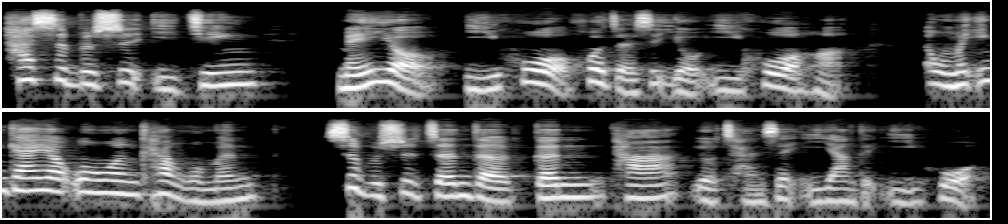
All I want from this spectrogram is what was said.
他是不是已经没有疑惑，或者是有疑惑哈，我们应该要问问看我们。是不是真的跟他有产生一样的疑惑？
